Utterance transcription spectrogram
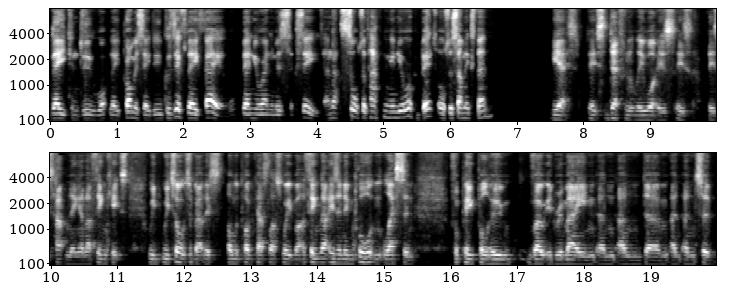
they can do what they promise they do, because if they fail, then your enemies succeed. And that's sort of happening in Europe a bit, or to some extent. Yes, it's definitely what is is is happening, and I think it's we we talked about this on the podcast last week, but I think that is an important lesson for people who voted Remain and and um, and and to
